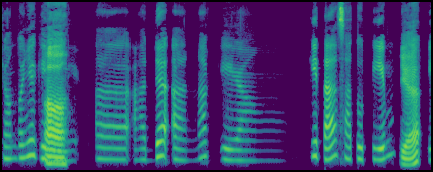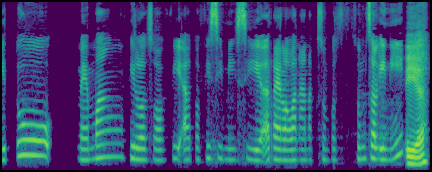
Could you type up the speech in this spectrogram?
Contohnya kayak Ah. gini eh, ada anak yang kita satu tim ya. itu memang filosofi atau visi misi relawan anak Sumsel, Sumsel ini iya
